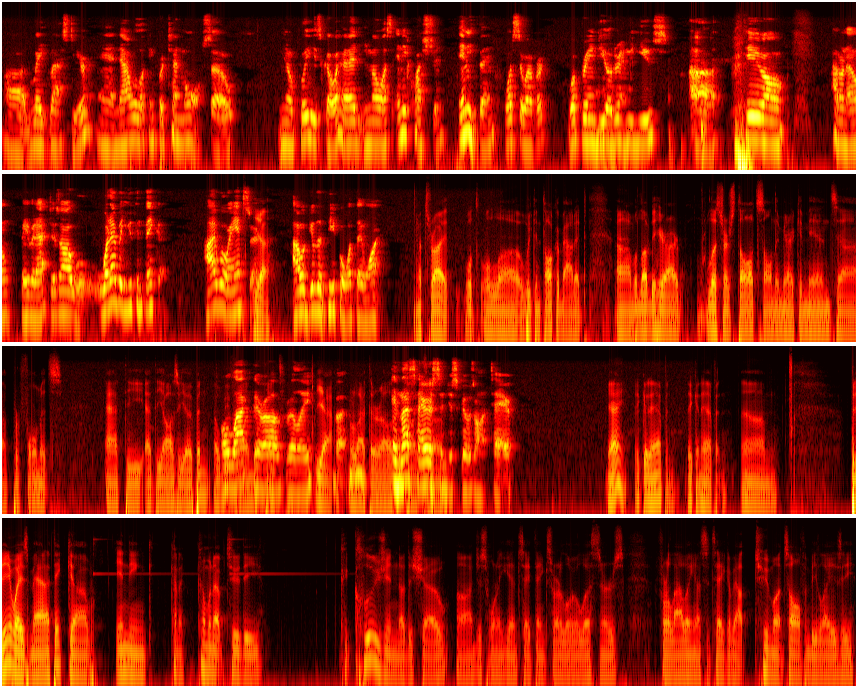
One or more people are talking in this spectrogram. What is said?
uh, late last year, and now we're looking for 10 more. So, you know, please go ahead, email us any question, anything whatsoever, what brand deodorant we use, uh, who, uh, I don't know, favorite actors are, whatever you can think of. I will answer. yeah, I will give the people what they want. that's right. We'll, we'll uh, we can talk about it. Uh, would love to hear our listeners' thoughts on the American men's uh, performance at the at the Aussie Open. It'll Or lack fun, thereof, really. Yeah, but- or lack thereof. Unless Harrison um, just goes on a tear. Yeah, it could happen. It can happen. Um, but anyways, Matt, I think uh, ending kind of coming up to the conclusion of the show. uh, I just want to again say thanks to our loyal listeners for allowing us to take about two months off and be lazy.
